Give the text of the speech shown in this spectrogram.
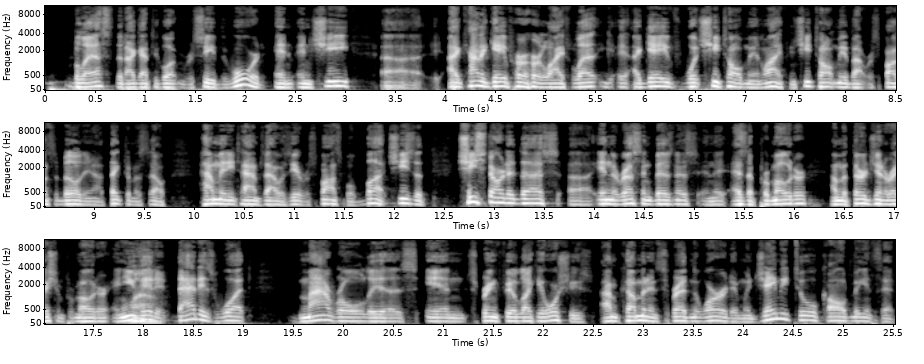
blessed that I got to go up and receive the award, and and she. Uh, I kind of gave her her life. Le- I gave what she taught me in life, and she taught me about responsibility. And I think to myself, how many times I was irresponsible. But she's a she started us uh, in the wrestling business, and as a promoter, I'm a third generation promoter. And you Wow. hit it. That is what my role is in Springfield Lucky Horseshoes. I'm coming and spreading the word. And when Jamie Toole called me and said,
